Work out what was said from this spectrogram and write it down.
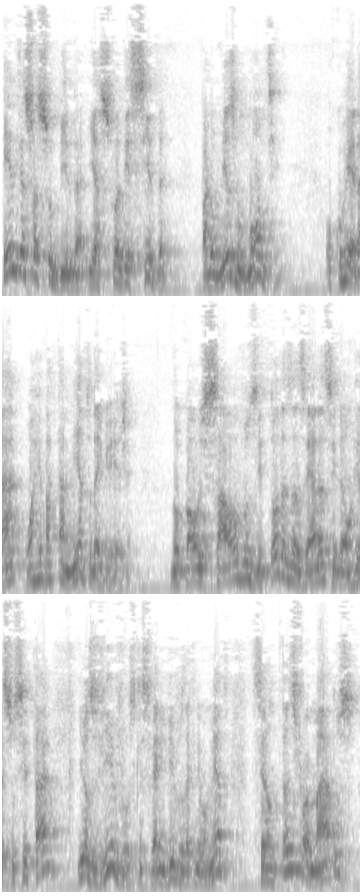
Entre a sua subida e a sua descida para o mesmo monte, ocorrerá o arrebatamento da igreja, no qual os salvos de todas as eras irão ressuscitar e os vivos, que estiverem vivos naquele momento, serão transformados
